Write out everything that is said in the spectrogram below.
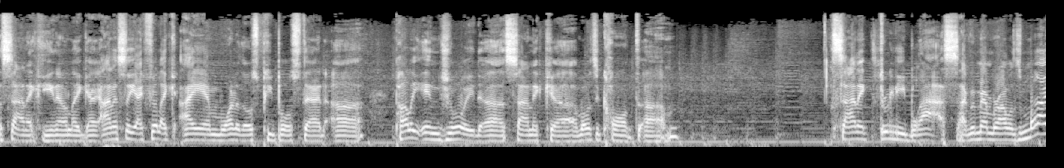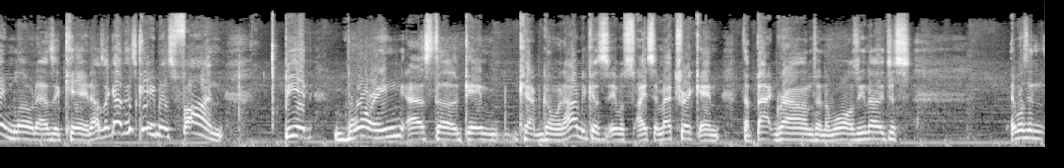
Sonic, you know, like I, honestly, I feel like I am one of those peoples that uh, probably enjoyed uh, Sonic. Uh, what was it called? Um, Sonic 3D Blast. I remember I was mind blown as a kid. I was like, "Oh, this game is fun." Be it boring as the game kept going on because it was isometric and the backgrounds and the walls, you know, it just it wasn't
